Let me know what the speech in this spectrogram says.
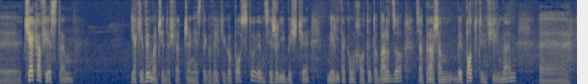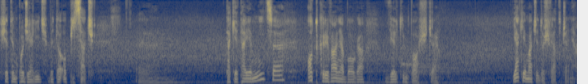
E, ciekaw jestem, jakie wy macie doświadczenie z tego Wielkiego Postu, więc jeżeli byście mieli taką ochotę, to bardzo zapraszam, by pod tym filmem e, się tym podzielić, by to opisać. E, takie tajemnice odkrywania Boga w Wielkim Poście. Jakie macie doświadczenia?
